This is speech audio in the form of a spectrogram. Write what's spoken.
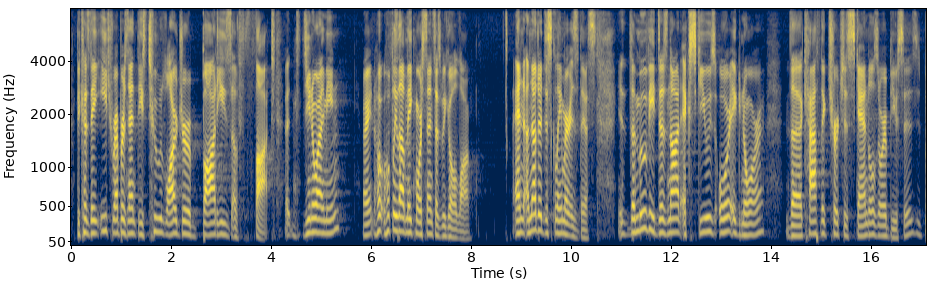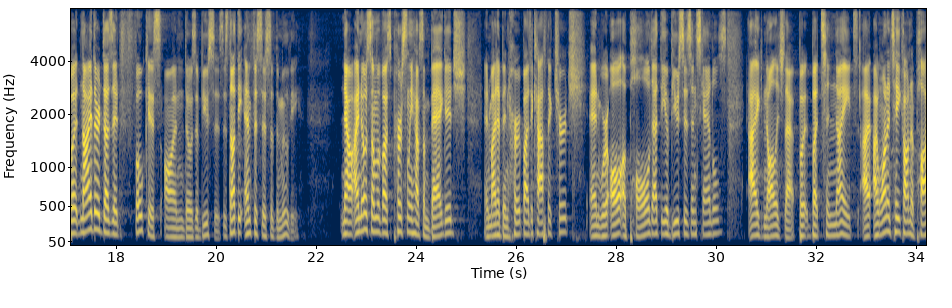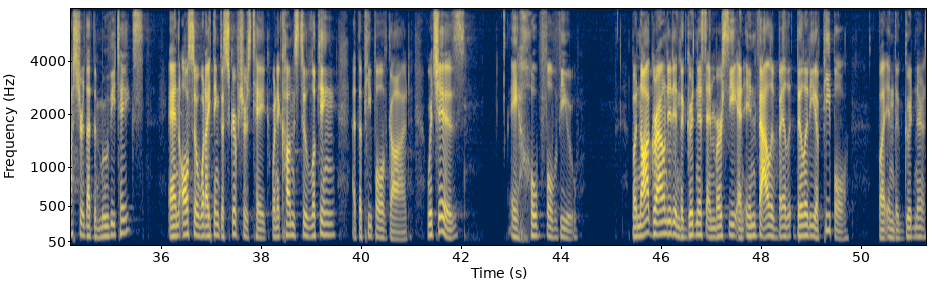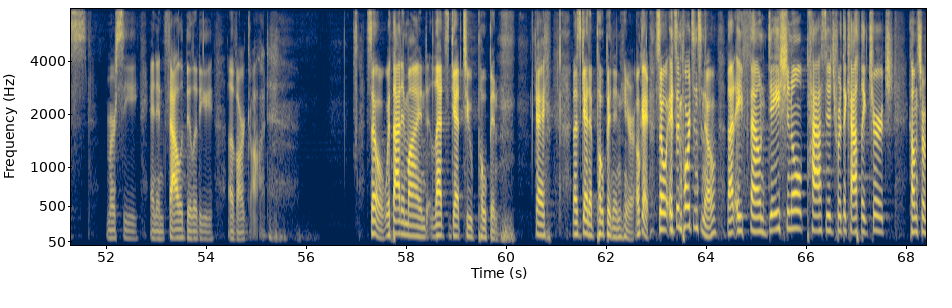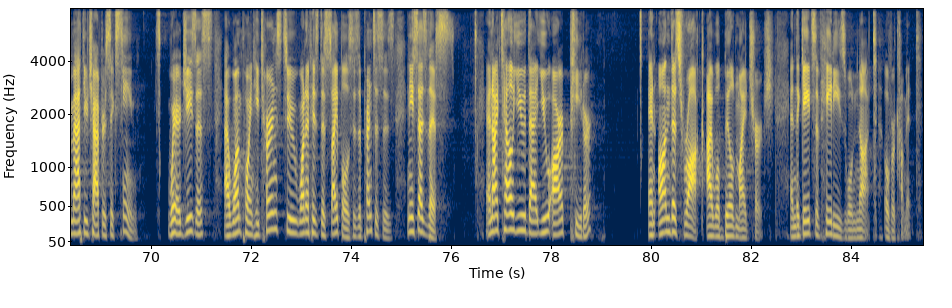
because they each represent these two larger bodies of thought. Uh, do you know what I mean? Right? Ho- hopefully that'll make more sense as we go along. And another disclaimer is this the movie does not excuse or ignore the Catholic Church's scandals or abuses, but neither does it focus on those abuses. It's not the emphasis of the movie. Now, I know some of us personally have some baggage and might have been hurt by the Catholic Church, and we're all appalled at the abuses and scandals. I acknowledge that. But, but tonight, I, I want to take on a posture that the movie takes, and also what I think the scriptures take when it comes to looking at the people of God, which is a hopeful view, but not grounded in the goodness and mercy and infallibility of people, but in the goodness mercy, and infallibility of our God. So, with that in mind, let's get to popin. okay? Let's get a popin in here. Okay, so it's important to know that a foundational passage for the Catholic Church comes from Matthew chapter 16, where Jesus, at one point, he turns to one of his disciples, his apprentices, and he says this And I tell you that you are Peter and on this rock I will build my church, and the gates of Hades will not overcome it.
